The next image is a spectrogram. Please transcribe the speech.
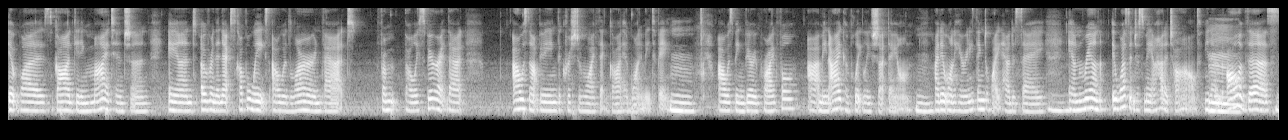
it was God getting my attention. And over the next couple weeks, I would learn that from the Holy Spirit that I was not being the Christian wife that God had wanted me to be. Mm. I was being very prideful. I mean, I completely shut down. Hmm. I didn't want to hear anything Dwight had to say. Hmm. And Ren, it wasn't just me, I had a child. You know, hmm. all of this,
